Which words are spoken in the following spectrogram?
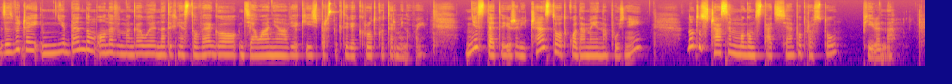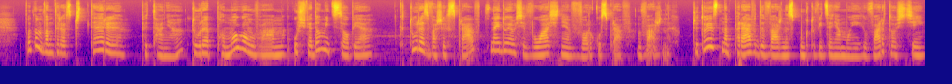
zazwyczaj nie będą one wymagały natychmiastowego działania w jakiejś perspektywie krótkoterminowej. Niestety, jeżeli często odkładamy je na później, no to z czasem mogą stać się po prostu pilne. Podam Wam teraz cztery pytania, które pomogą Wam uświadomić sobie, które z Waszych spraw znajdują się właśnie w worku spraw ważnych. Czy to jest naprawdę ważne z punktu widzenia moich wartości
